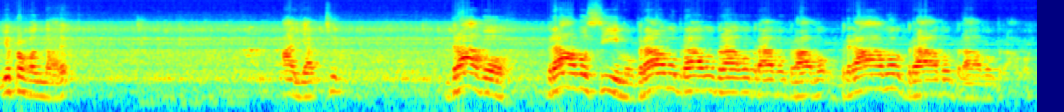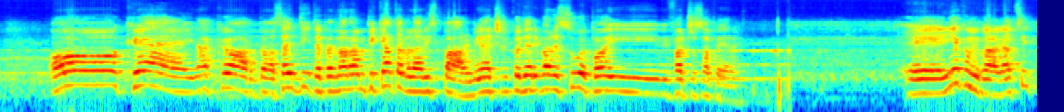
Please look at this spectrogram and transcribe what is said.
Io provo ad andare. Aia. Bravo! Bravo Simo, bravo, bravo, bravo, bravo, bravo, bravo, bravo, bravo, bravo. Ok, d'accordo. Sentite, per l'arrampicata ve la risparmio, eh. Cerco di arrivare su e poi vi faccio sapere. E eccomi qua ragazzi.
